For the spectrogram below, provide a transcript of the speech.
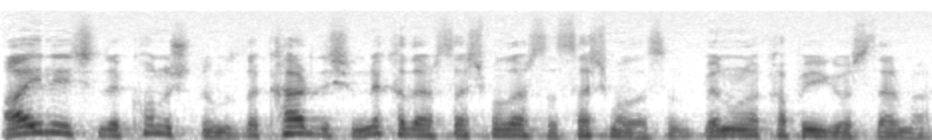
aile içinde konuştuğumuzda kardeşim ne kadar saçmalarsa saçmalasın ben ona kapıyı göstermem.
